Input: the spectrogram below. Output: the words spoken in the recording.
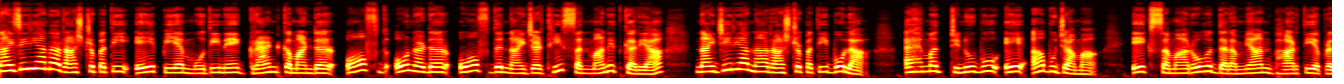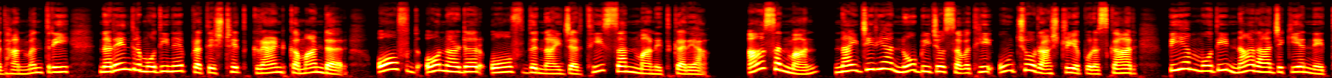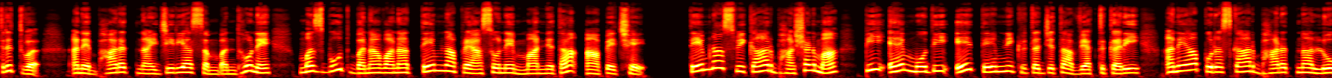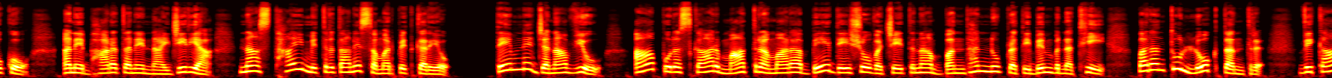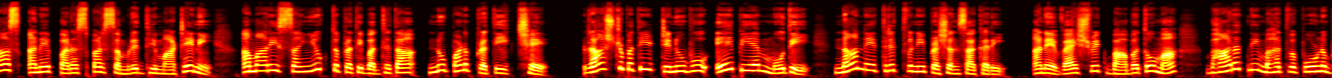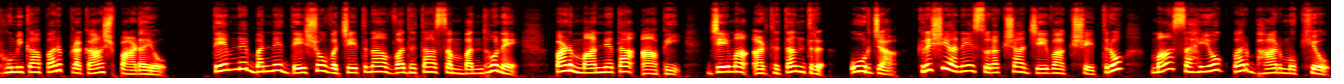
નાઇજીરિયાના રાષ્ટ્રપતિ એ પીએમ મોદીને grand commander of the order of the નાઇજરથી સન્માનિત કર્યા નાઇજીરિયાના રાષ્ટ્રપતિ બોલા અહેમદ ટિનુબુ એ અબુજામાં એક સમારોહ દરમિયાન ભારતીય પ્રધાનમંત્રી નરેન્દ્ર મોદીને પ્રતિષ્ઠિત grand commander of the order of the નાઇજરથી સન્માનિત કર્યા આ સન્માન નાઇજીરિયાનો બીજો સૌથી ઊંચો રાષ્ટ્રીય પુરસ્કાર પીએમ મોદીના રાજકીય નેતૃત્વ અને ભારત નાઇજીરિયા સંબંધોને મજબૂત બનાવવાના તેમના પ્રયાસોને માન્યતા આપે છે. તેમના સ્વીકાર ભાષણમાં પીએમ મોદીએ તેમની કૃતજ્ઞતા વ્યક્ત કરી અને આ પુરસ્કાર ભારતના લોકો અને ભારત અને નાઇજીરિયાના સ્થાયી મિત્રતાને સમર્પિત કર્યો. તેમને જણાવ્યું, આ પુરસ્કાર માત્ર અમારા બે દેશો વચ્ચેના બંધનનું પ્રતિબિંબ નથી, પરંતુ લોકતંત્ર, વિકાસ અને પરસ્પર સમૃદ્ધિ માટેની અમારી સંયુક્ત પ્રતિબદ્ધતાનું પણ પ્રતીક છે. રાષ્ટ્રપતિ ટિનુબુ એપીએમ મોદીના નેતૃત્વની પ્રશંસા કરી અને વૈશ્વિક બાબતોમાં ભારતની મહત્વપૂર્ણ ભૂમિકા પર પ્રકાશ પાડ્યો. તેમને બંને દેશો વચ્ચેના વધતા સંબંધોને પણ માન્યતા આપી, જેમાં અર્થતંત્ર, ઊર્જા, કૃષિ અને સુરક્ષા જેવા ક્ષેત્રોમાં સહયોગ પર ભાર મૂક્યો.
